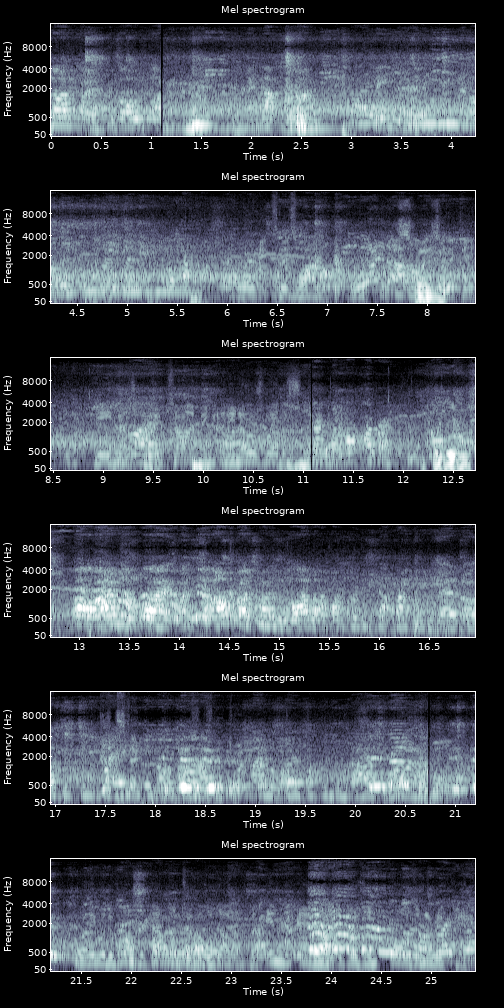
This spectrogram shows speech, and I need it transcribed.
No, no, no, because I was like, and that's when I seen it, and I was just like, when I got back up straight away, It's was like, Right up Swings it. the. He has great timing and he knows where the swing. I I broke it. The Blues. Oh, I was like, I did after I tried to lie, like I pretty sat back on the bed and I was just didn't Good say step. I was like, Just the 20 I'm so fucking embarrassed. Well, he would have wanted that one to hold up, but in the end, it was an ordinary kick.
